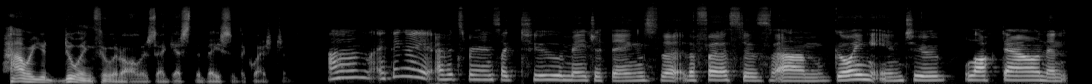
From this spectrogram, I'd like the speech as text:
How are you doing through it all? Is I guess the base of the question. Um, I think I, I've experienced like two major things. The the first is um, going into lockdown, and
